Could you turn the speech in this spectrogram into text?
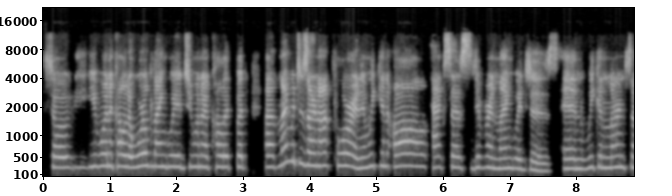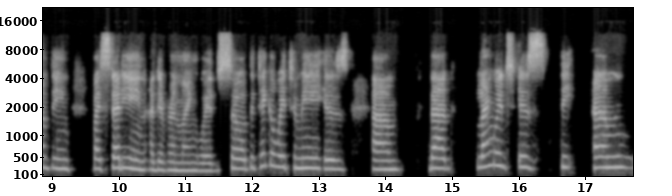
So you want to call it a world language, you want to call it, but uh, languages are not foreign, and we can all access different languages, and we can learn something by studying a different language. So the takeaway to me is um, that language is the um,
